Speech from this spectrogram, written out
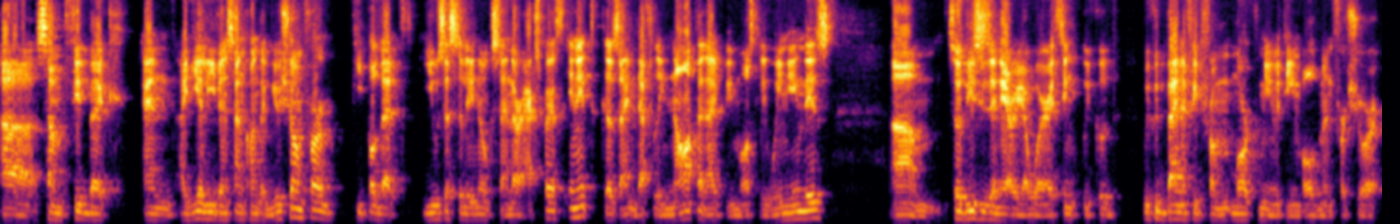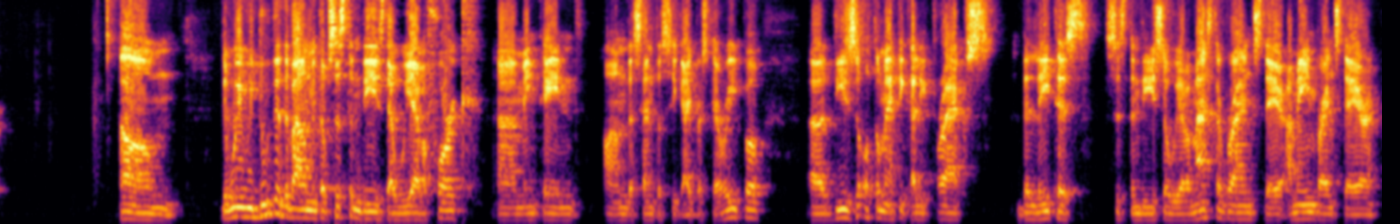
uh, some feedback and ideally even some contribution for people that use SELinux and are experts in it, because I'm definitely not, and I've been mostly winging this. Um, so this is an area where I think we could we could benefit from more community involvement for sure. Um, the way we do the development of systemd is that we have a fork uh, maintained on the CentOS hyperscale repo. Uh, this automatically tracks the latest systemd. So we have a master branch there, a main branch there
